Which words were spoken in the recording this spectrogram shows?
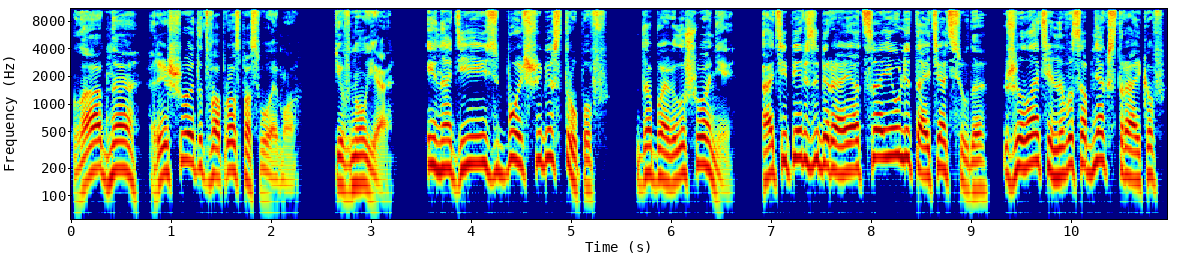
«Ладно, решу этот вопрос по-своему», — кивнул я. «И, надеюсь, больше без трупов», — добавила Шуани. А теперь забирай отца и улетайте отсюда. Желательно в особняк Страйков.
